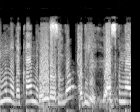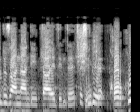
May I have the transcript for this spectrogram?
Onunla da kalmadı Onları da- aslında. tabii yani- Baskınlar düzenlendiği iddia edildi. Çeşitli Şimdi korku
